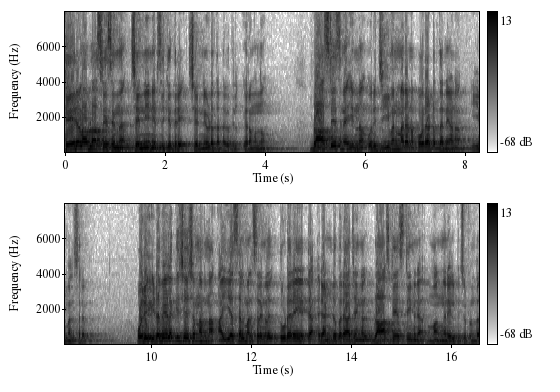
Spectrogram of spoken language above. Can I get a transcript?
കേരള ബ്ലാസ്റ്റേഴ്സ് ഇന്ന് ചെന്നൈയിൻ എഫ് സിക്കെതിരെ ചെന്നൈയുടെ തട്ടകത്തിൽ ഇറങ്ങുന്നു. ബ്ലാസ്റ്റേഴ്സിന് ഇന്ന് ഒരു ജീവൻ മരണ പോരാട്ടം തന്നെയാണ് ഈ മത്സരം. ഒരു ഇടവേളയ്ക്ക് ശേഷം നടന്ന ഐ എസ് എൽ മത്സരങ്ങളിൽ തുടരെയേറ്റ രണ്ട് പരാജയങ്ങൾ ബ്ലാസ്റ്റേഴ്സ് ടീമിന് മങ്ങനേൽപ്പിച്ചിട്ടുണ്ട്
